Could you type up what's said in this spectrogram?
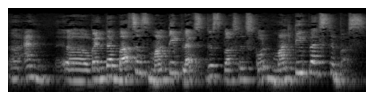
Uh, and uh, when the bus is multiplexed, this bus is called multiplexed bus.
